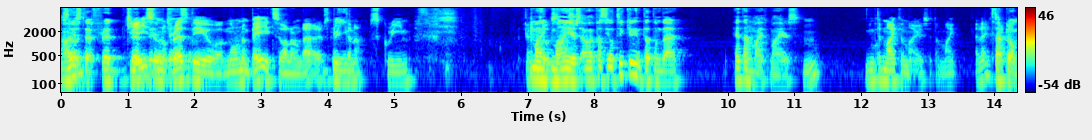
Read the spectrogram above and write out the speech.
Ja, just det. Fred, Freddy Jason och Jason. Freddy och Norman Bates och alla de där Scream. bitarna. Scream. Mike Myers. Fast jag tycker inte att de där... Heter han Mike Myers? Mm. Inte Michael Myers, utan Mike... Eller? Tvärtom.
